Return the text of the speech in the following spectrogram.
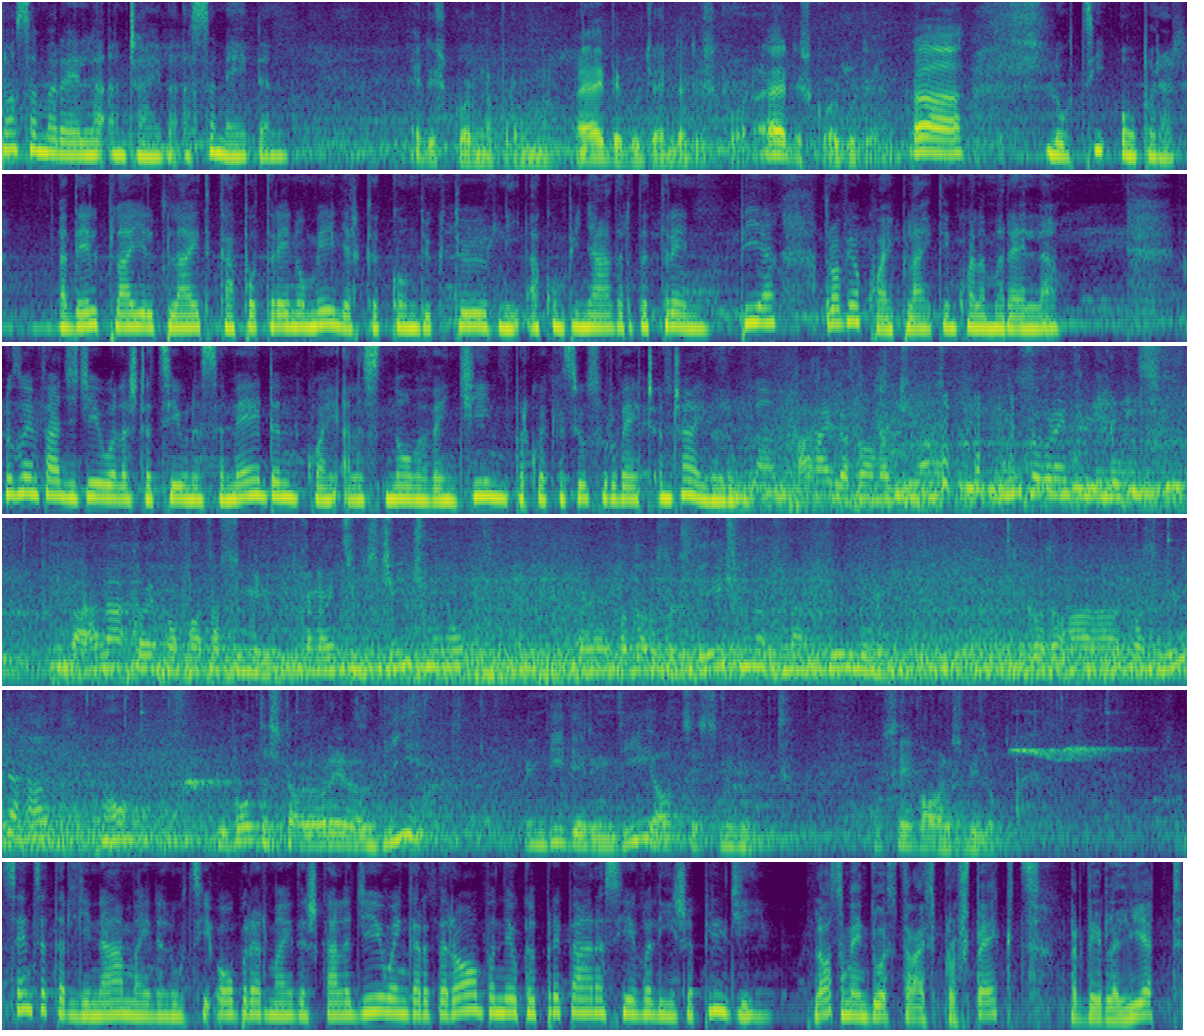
Nossa Marella anciaiva a Sameden. E di scuola una prima, e di gugenda di scuola, e di scuola gugenda. Ah. Luzi Oberer. Adel plai il plait capotreno meglio che conducteur accompagnader de tren. Pia trovio quai plait in quella Marella. Nus ven fagi giu alla stazione Sameden, quai allas 9.25 per quel che si survec anciaiva lu. Ah, hai las 9.25. Nus so 20 minuti. Ana coeva față un minut. Când noi țin 5 minut, fădorul sunt 10 minut, na 4 minut. Cosa ha cosa müde halt, no? Die Boote stallorere al di, in di der in di 8 minut. O se va al sviluppo. Senza tagliare mai la luci, obrar mai da scala giu in garderoba, neu che prepara si e valigia pil giu. Wir due tre prospects per dir la liet.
